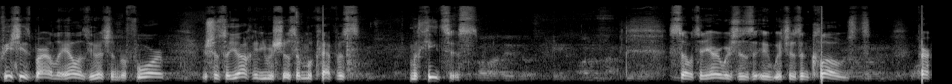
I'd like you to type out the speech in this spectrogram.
Kvishis bar le'el, as you mentioned before, rishus hayachid, rishus mukefes mechitzis. So it's an area which is which is enclosed. It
